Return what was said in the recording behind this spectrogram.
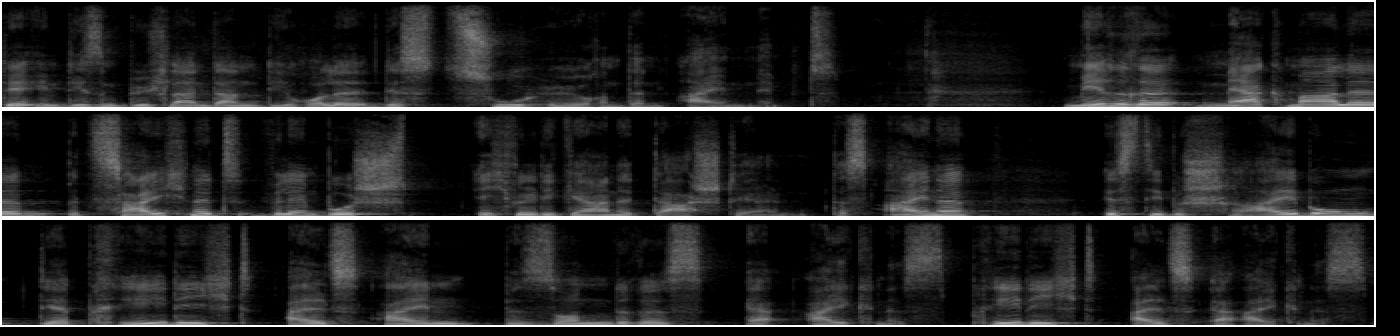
der in diesem Büchlein dann die Rolle des Zuhörenden einnimmt. Mehrere Merkmale bezeichnet Wilhelm Busch. Ich will die gerne darstellen. Das eine ist die Beschreibung der Predigt als ein besonderes Ereignis. Predigt als Ereignis.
